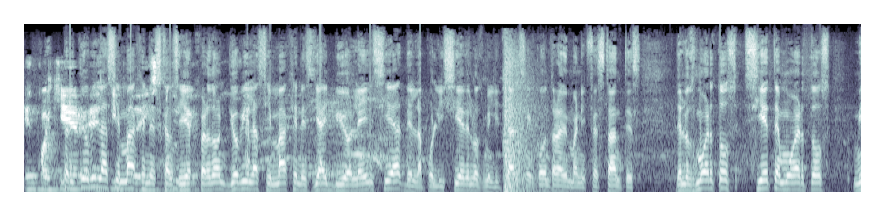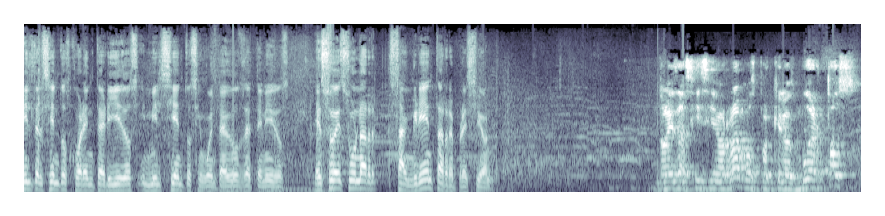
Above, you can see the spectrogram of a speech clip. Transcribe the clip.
en cualquier. Pero yo vi las imágenes, canciller, perdón, yo vi las imágenes y hay violencia de la policía y de los militares en contra de manifestantes. De los muertos, siete muertos, 1.340 heridos y 1.152 detenidos. Eso es una sangrienta represión. No es así, señor Ramos, porque los muertos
